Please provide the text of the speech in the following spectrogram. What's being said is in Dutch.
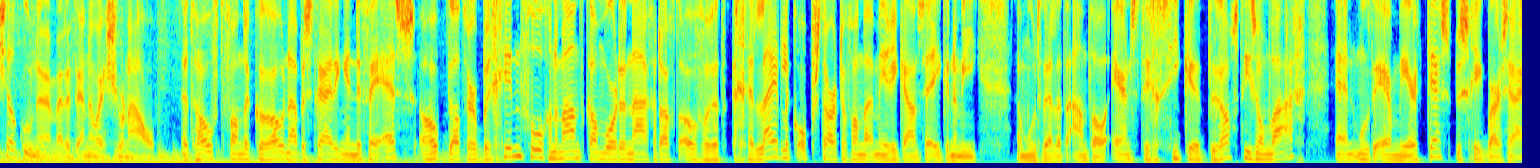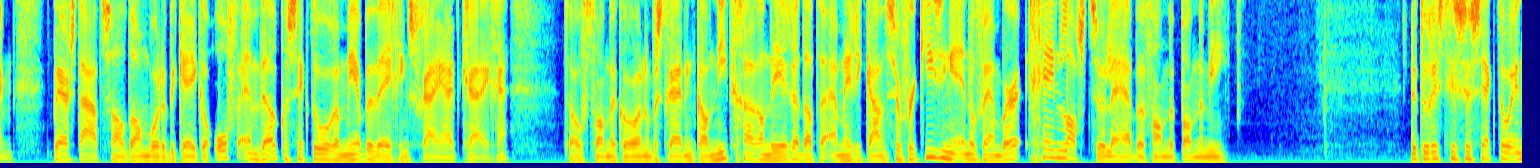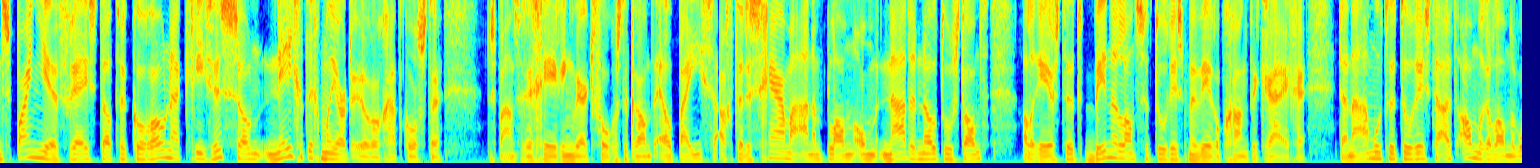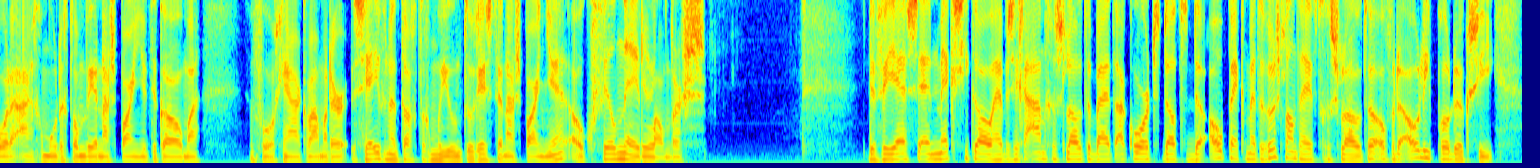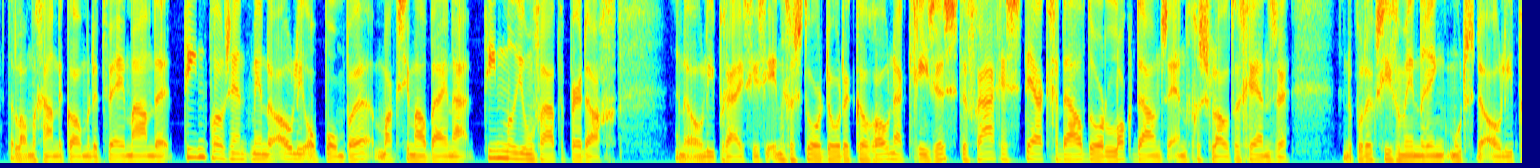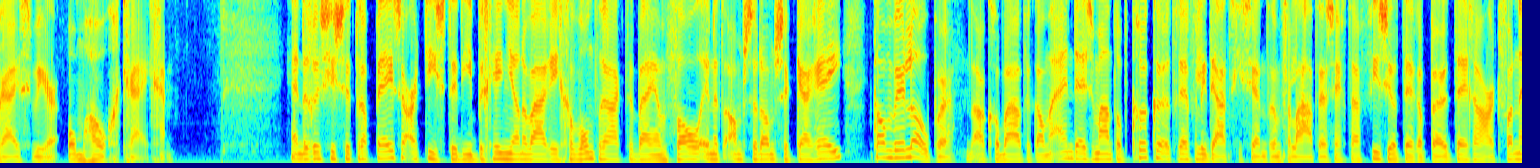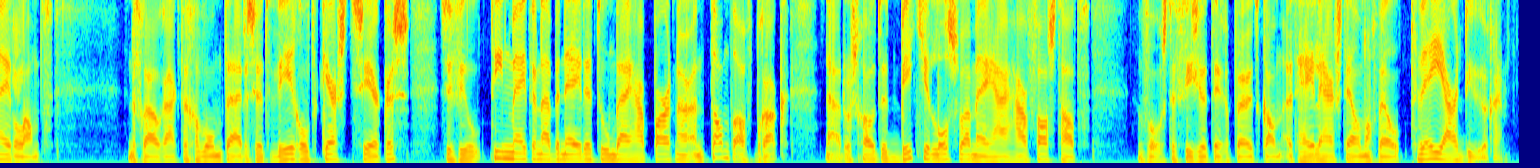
Michel Koenen met het NOS-journaal. Het hoofd van de coronabestrijding in de VS hoopt dat er begin volgende maand kan worden nagedacht over het geleidelijk opstarten van de Amerikaanse economie. Dan moet wel het aantal ernstig zieken drastisch omlaag en moeten er meer tests beschikbaar zijn. Per staat zal dan worden bekeken of en welke sectoren meer bewegingsvrijheid krijgen. Het hoofd van de coronabestrijding kan niet garanderen dat de Amerikaanse verkiezingen in november geen last zullen hebben van de pandemie. De toeristische sector in Spanje vreest dat de coronacrisis zo'n 90 miljard euro gaat kosten. De Spaanse regering werkt volgens de krant El País achter de schermen aan een plan om na de noodtoestand allereerst het binnenlandse toerisme weer op gang te krijgen. Daarna moeten toeristen uit andere landen worden aangemoedigd om weer naar Spanje te komen. Vorig jaar kwamen er 87 miljoen toeristen naar Spanje, ook veel Nederlanders. De VS en Mexico hebben zich aangesloten bij het akkoord dat de OPEC met Rusland heeft gesloten over de olieproductie. De landen gaan de komende twee maanden 10% minder olie oppompen, maximaal bijna 10 miljoen vaten per dag. En de olieprijs is ingestort door de coronacrisis. De vraag is sterk gedaald door lockdowns en gesloten grenzen. De productievermindering moet de olieprijs weer omhoog krijgen. En de Russische trapeze-artieste die begin januari gewond raakte bij een val in het Amsterdamse Carré kan weer lopen. De acrobate kan eind deze maand op krukken het revalidatiecentrum verlaten, zegt haar fysiotherapeut tegen Hart van Nederland. De vrouw raakte gewond tijdens het Wereldkerstcircus. Ze viel 10 meter naar beneden toen bij haar partner een tand afbrak. Daardoor schoot het bitje los waarmee hij haar vast had. Volgens de fysiotherapeut kan het hele herstel nog wel twee jaar duren.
